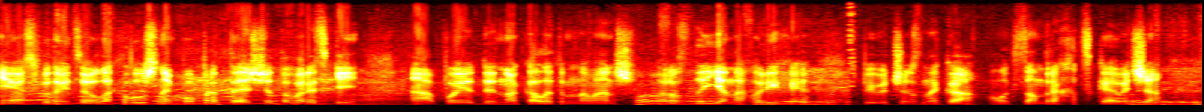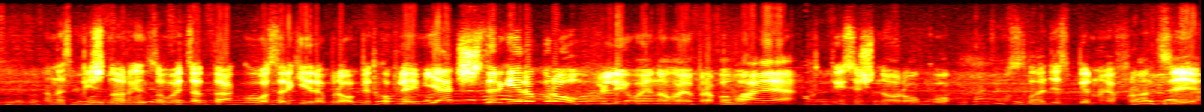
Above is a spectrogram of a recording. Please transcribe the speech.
І ось подивіться, Олег Лужний, попри те, що товариський поєдинок, але тим не менш роздає на горіхи співвітчизника Олександра Хацкевича. Неспішно організовується атаку. Сергій Ребров підхоплює м'яч. Сергій Ребров лівою ногою пробиває тисячного року у складі збірної Франції.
